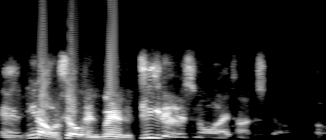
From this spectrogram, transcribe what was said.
and you know, so and wearing Adidas and all that kind of stuff. So,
